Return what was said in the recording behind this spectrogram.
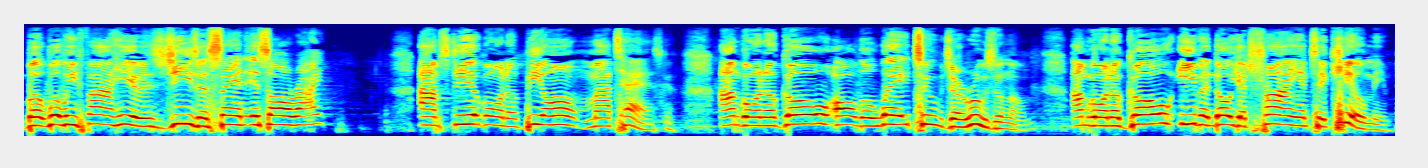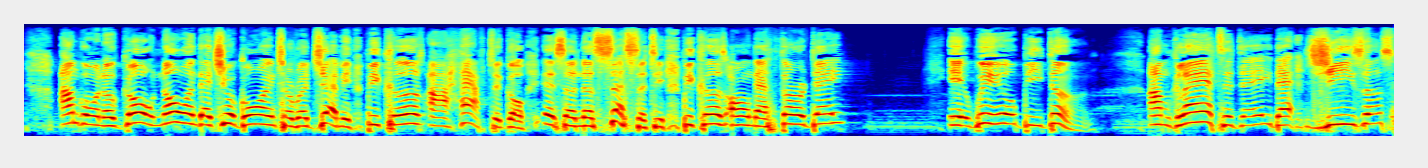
But what we find here is Jesus saying it's all right. I'm still going to be on my task. I'm going to go all the way to Jerusalem. I'm going to go even though you're trying to kill me. I'm going to go knowing that you're going to reject me because I have to go. It's a necessity because on that third day, it will be done. I'm glad today that Jesus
